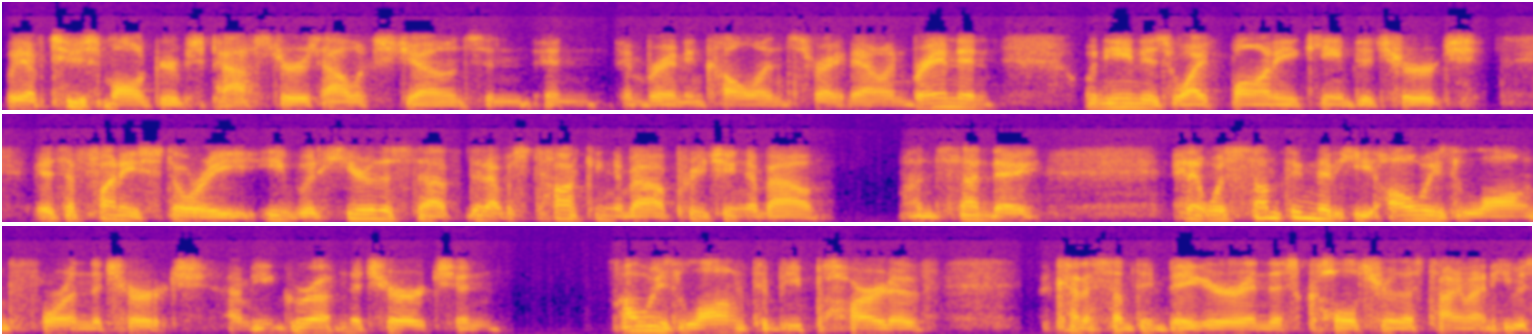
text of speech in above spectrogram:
We have two small groups pastors, Alex Jones and, and and Brandon Collins right now. And Brandon, when he and his wife Bonnie came to church, it's a funny story. He would hear the stuff that I was talking about, preaching about on Sunday, and it was something that he always longed for in the church. Um, he grew up in the church and always longed to be part of kind of something bigger in this culture that's talking about. He was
